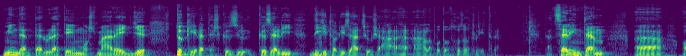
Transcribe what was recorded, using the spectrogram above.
minden területén most már egy tökéletes közül, közeli digitalizációs állapotot hozott létre. Tehát szerintem a,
